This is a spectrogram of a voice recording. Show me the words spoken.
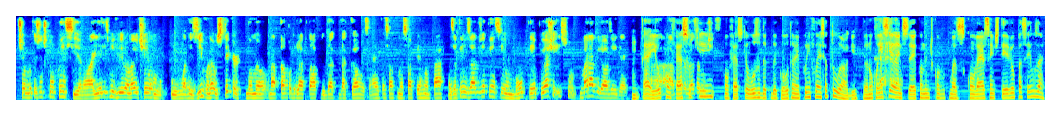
Tinha muita gente que não conhecia, não. Aí eles me viram, né? Eu tinha o, o adesivo, né? O sticker no meu, na tampa do laptop do DuckDuckGo, assim. Aí o pessoal começou a perguntar. Mas eu tenho usado já tem assim um bom tempo. Eu achei isso maravilhosa a ideia. É, eu Ah, confesso que confesso que eu uso o DuckDuckGo também por influência tua, Og. Eu não conhecia antes, aí quando a gente umas conversas a gente teve, eu passei a usar.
